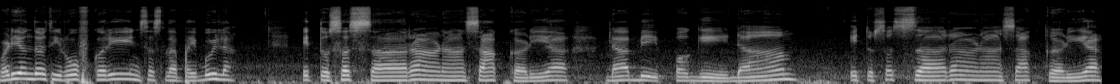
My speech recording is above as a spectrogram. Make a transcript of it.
વળી અંદરથી રોફ કરીને સસલાભાઈ બોલ્યા, એ તો સસ્સા રાણા સાંકળિયા ડાબે પગે ડામ. એ તો સસ્સા રાણા સાંકળિયા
